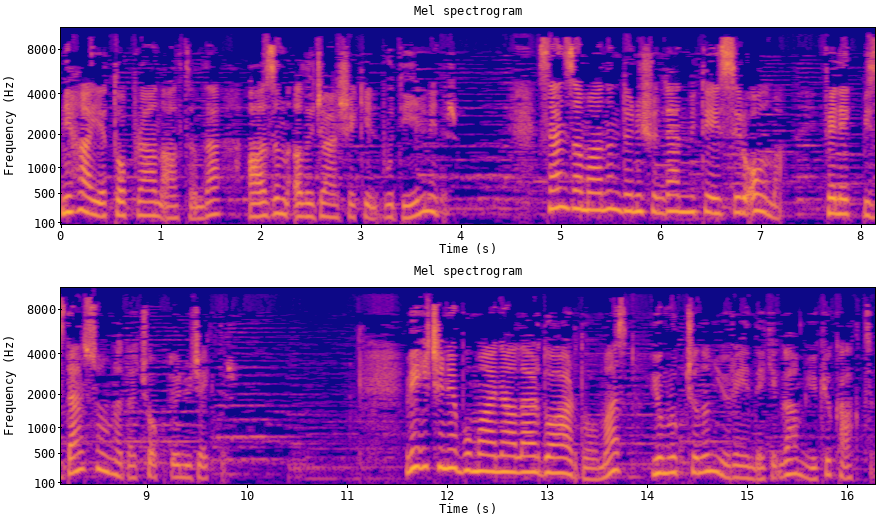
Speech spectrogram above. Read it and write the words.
Nihayet toprağın altında ağzın alacağı şekil bu değil midir? Sen zamanın dönüşünden müteessir olma. Felek bizden sonra da çok dönecektir. Ve içine bu manalar doğar doğmaz yumrukçunun yüreğindeki gam yükü kalktı.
